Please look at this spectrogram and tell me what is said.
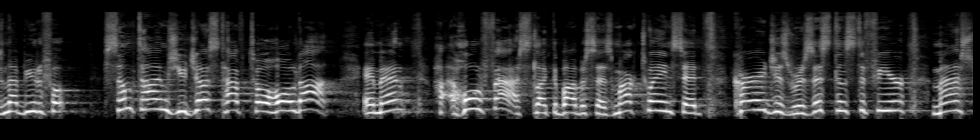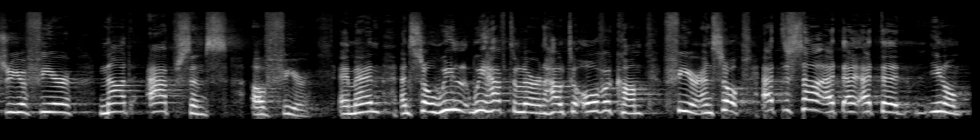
Isn't that beautiful? Sometimes you just have to hold on. Amen. Hold fast, like the Bible says. Mark Twain said, Courage is resistance to fear, mastery of fear, not absence of fear. Amen. And so we, we have to learn how to overcome fear. And so at the, at the, at the you know,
